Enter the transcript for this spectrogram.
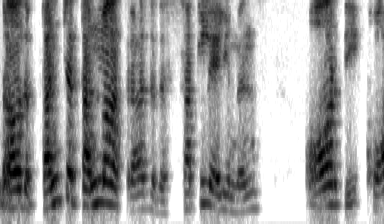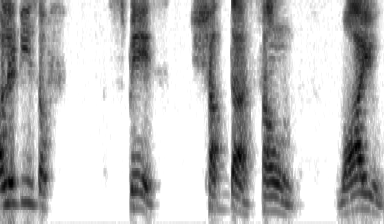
Now the Pancha Tanmatras are the subtle elements or the qualities of space, Shabda, sound, Vayu,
